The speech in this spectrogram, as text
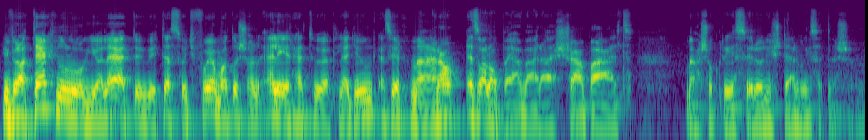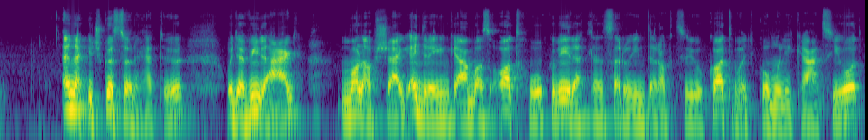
Mivel a technológia lehetővé tesz, hogy folyamatosan elérhetőek legyünk, ezért mára ez alapelvárássá vált mások részéről is természetesen. Ennek is köszönhető, hogy a világ manapság egyre inkább az adhok, véletlenszerű interakciókat vagy kommunikációt,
